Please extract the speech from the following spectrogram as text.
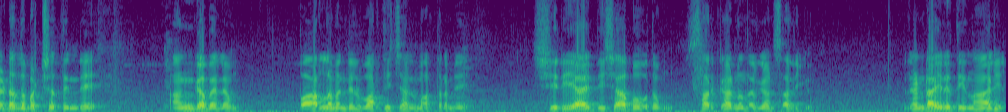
ഇടതുപക്ഷത്തിന്റെ അംഗബലം പാർലമെന്റിൽ വർദ്ധിച്ചാൽ മാത്രമേ ശരിയായ ദിശാബോധം സർക്കാരിന് നൽകാൻ സാധിക്കൂ. രണ്ടായിരത്തി നാലിൽ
